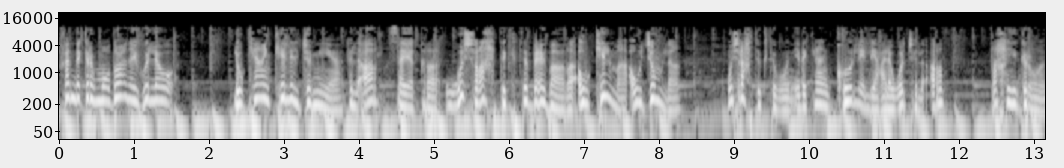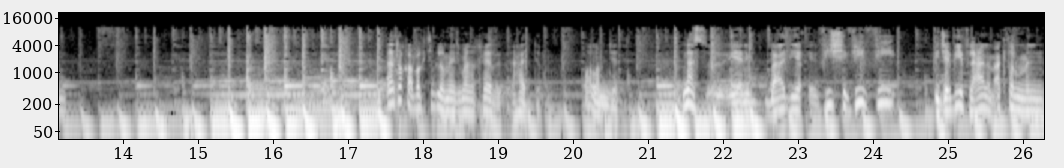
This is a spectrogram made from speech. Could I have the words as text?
خلينا نذكر موضوعنا يقول لو لو كان كل الجميع في الأرض سيقرأ وش راح تكتب عبارة أو كلمة أو جملة؟ وش راح تكتبون إذا كان كل اللي على وجه الأرض راح يقرون. أنا أتوقع بكتب لهم يا جماعة الخير هدم. والله من جد. ناس يعني بعد. في شيء في في إيجابية في العالم أكثر من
